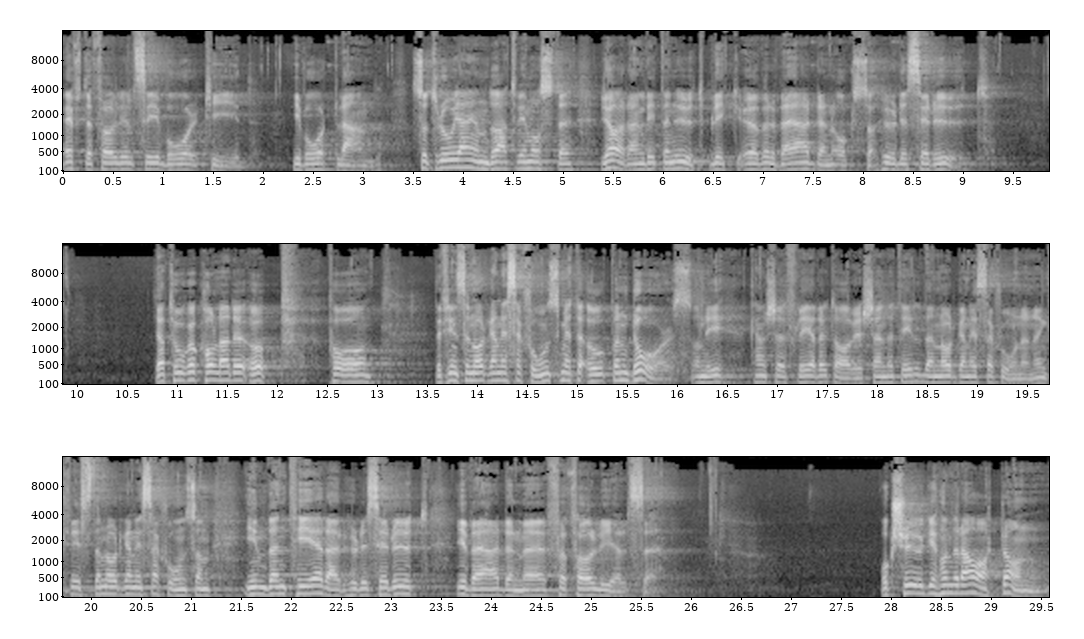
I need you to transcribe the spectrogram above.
efterföljelse i vår tid, i vårt land, så tror jag ändå att vi måste göra en liten utblick över världen också, hur det ser ut. Jag tog och kollade upp på det finns en organisation som heter Open Doors och ni kanske flera av er känner till den organisationen. En kristen organisation som inventerar hur det ser ut i världen med förföljelse. Och 2018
